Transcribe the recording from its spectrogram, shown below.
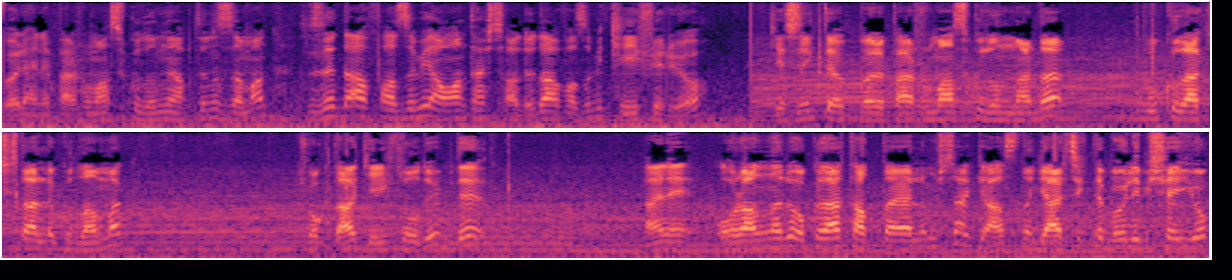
böyle hani performanslı kullanımı yaptığınız zaman size daha fazla bir avantaj sağlıyor. Daha fazla bir keyif veriyor. Kesinlikle böyle performanslı kullanımlarda bu kulakçıklarla kullanmak çok daha keyifli oluyor. Bir de hani oranları o kadar tatlı ayarlamışlar ki aslında gerçekte böyle bir şey yok.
